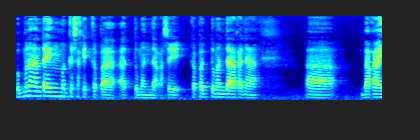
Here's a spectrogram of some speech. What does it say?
Huwag mo na antayin magkasakit ka pa at tumanda kasi kapag tumanda ka na, ah, baka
